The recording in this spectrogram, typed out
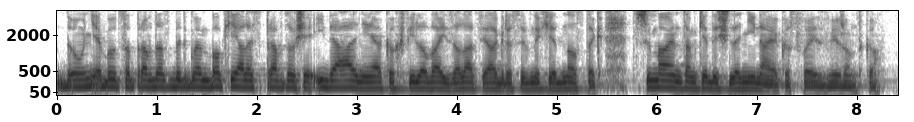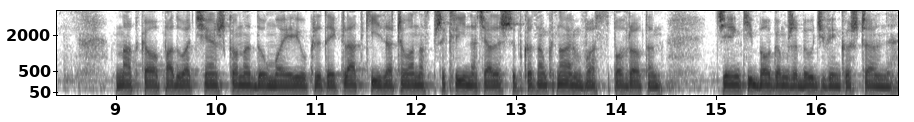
Dół nie był co prawda zbyt głęboki, ale sprawdzał się idealnie jako chwilowa izolacja agresywnych jednostek. Trzymałem tam kiedyś Lenina jako swoje zwierzątko. Matka opadła ciężko na dół mojej ukrytej klatki i zaczęła nas przeklinać, ale szybko zamknąłem włas z powrotem. Dzięki Bogom, że był dźwiękoszczelny.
